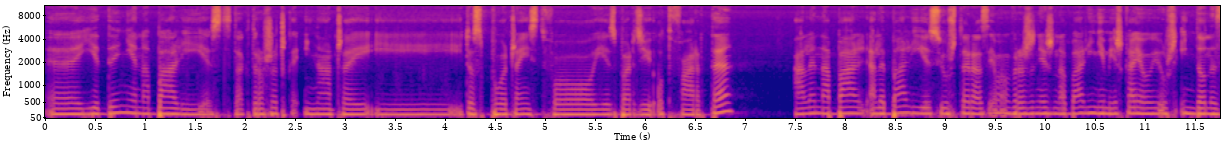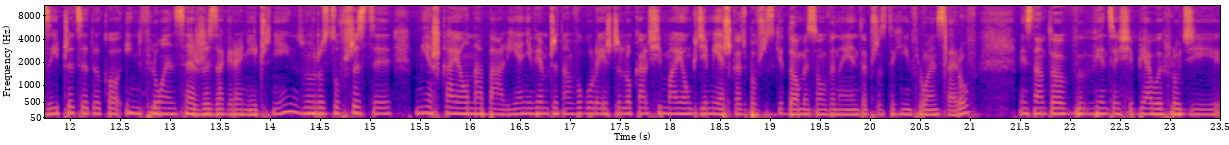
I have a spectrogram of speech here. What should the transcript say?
E, jedynie na Bali jest tak troszeczkę inaczej i, i to społeczeństwo jest bardziej otwarte ale, na Bali, ale Bali jest już teraz, ja mam wrażenie, że na Bali nie mieszkają już Indonezyjczycy, tylko influencerzy zagraniczni. Po prostu wszyscy mieszkają na Bali. Ja nie wiem, czy tam w ogóle jeszcze lokalsi mają gdzie mieszkać, bo wszystkie domy są wynajęte przez tych influencerów, więc tam to więcej się białych ludzi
